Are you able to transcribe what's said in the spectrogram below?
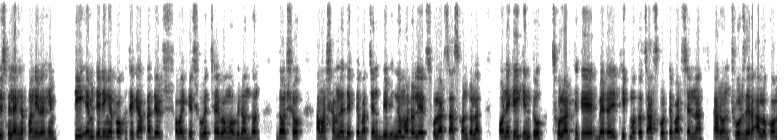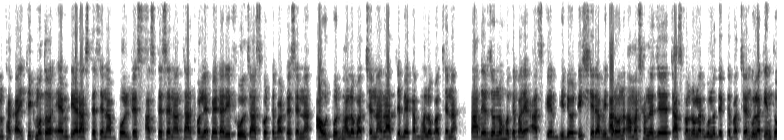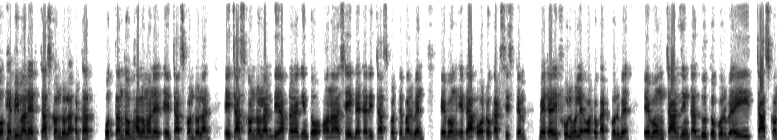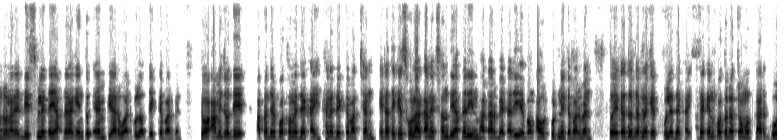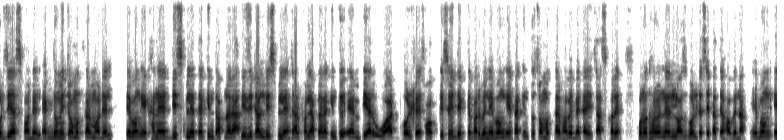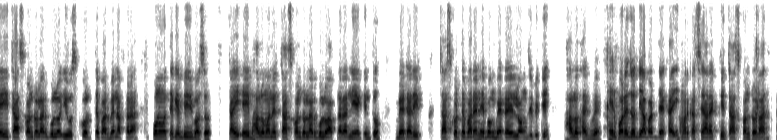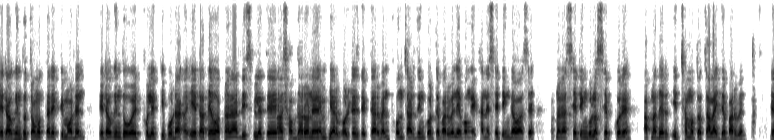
বিসমিল্লাহ রহমান রহিম টি এম ট্রেডিং এর পক্ষ থেকে আপনাদের সবাইকে শুভেচ্ছা এবং অভিনন্দন। দর্শক, আমার সামনে দেখতে পাচ্ছেন বিভিন্ন মডেলের সোলার চার্জ কন্ট্রোলার। অনেকেই কিন্তু সোলার থেকে ব্যাটারি ঠিকমতো চার্জ করতে পারছেন না, কারণ সূর্যের আলো কম থাকায় ঠিকমতো অ্যাম্পিয়ার আসতেছে না, ভোল্টেজ আসতেছে না, যার ফলে ব্যাটারি ফুল চার্জ করতে পারতেছেন না, আউটপুট ভালো পাচ্ছেন না, রাত্রে ব্যাকআপ ভালো পাচ্ছেন না তাদের জন্য হতে পারে আজকের ভিডিওটি সেরা ভিডিও। কারণ আমার সামনে যে চার্জ কন্ট্রোলারগুলো দেখতে পাচ্ছেন, এগুলা কিন্তু হেভি মানের চার্জ কন্ট্রোলার অর্থাৎ অত্যন্ত ভালো মানের এই চার্জ কন্ট্রোলার এই চার্জ কন্ট্রোলার দিয়ে আপনারা কিন্তু অনায়াসেই ব্যাটারি চার্জ করতে পারবেন এবং এটা auto cut system battery full হলে অটো কাট করবে এবং চার্জিংটা দ্রুত করবে। এই চার্জ কন্ট্রোলারের ডিসপ্লেতেই আপনারা কিন্তু এম্পিয়ার ওয়াটগুলো দেখতে পারবেন। তো আমি যদি আপনাদের প্রথমে দেখাই। এখানে দেখতে পাচ্ছেন, এটা থেকে সোলার কানেকশন দিয়ে আপনার ইনভার্টার ব্যাটারি এবং আউটপুট নিতে পারবেন। তো এটা যদি আপনাকে খুলে দেখাই, দেখেন কতটা চমৎকার গর্জিয়াস মডেল একদমই চমৎকার মডেল এবং এখানে ডিসপ্লেতে কিন্তু আপনারা ডিজিটাল ডিসপ্লে যার ফলে আপনারা কিন্তু এম্পিয়ার ওয়াট ভোল্টেজ সবকিছুই দেখতে পারবেন এবং এটা কিন্তু চমৎকার ভাবে ব্যাটারি চার্জ করে। কোনো ধরনের লস ভোল্টেজ এটাতে হবে না এবং এই চার্জ কন্ট্রোলারগুলো ইউজ করতে পারবেন আপনারা। পনেরো থেকে বিশ বছর। তাই এই ভালো মানের চার্জ কন্ট্রোলারগুলো আপনারা নিয়ে কিন্তু ব্যাটারি চার্জ করতে পারেন এবং ব্যাটারির লংজিভিটি ভালো থাকবে। এরপরে যদি আবার দেখাই, আমার কাছে আর একটি চার্জ কন্ট্রোলার এটাও কিন্তু চমৎকার একটি মডেল এটাও কিন্তু ওয়েটফুল একটি প্রোডাক্ট এটাতেও আপনারা ডিসপ্লেতে সব ধরনের এম্পিয়ার ভোল্টেজ দেখতে পারবেন ফোন চার্জিং করতে পারবেন এবং এখানে সেটিং দেওয়া আছে। আপনারা সেটিংগুলো সেভ করে আপনাদের ইচ্ছা মতো চালাইতে পারবেন।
